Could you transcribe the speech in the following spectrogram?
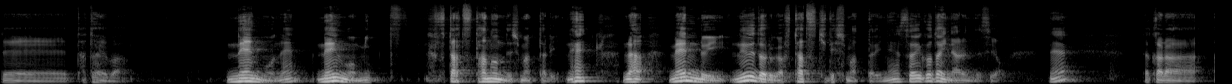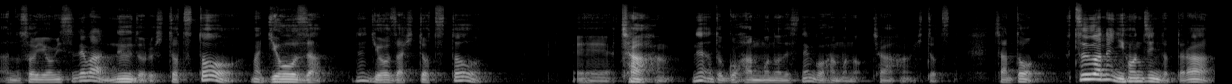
で例えば麺をね麺を3つ2つ頼んでしまったりね。麺類ヌードルが2つ来てしまったりね。そういうことになるんですよ。ね、だからあのそういうお店ではヌードル1つと、まあ、餃子、ね、餃子1つと、えー、チャーハン、ね、あとご飯物ですね。ご飯物チャーハン1つ。ちゃんと普通はね日本人だったら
